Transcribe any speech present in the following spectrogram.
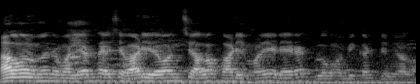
હાલો હાલો મને મારે લેટ થાય છે વાડી જવાનું છે. હાલો વાડી મળીએ ડાયરેક્ટ બ્લોગમાં બી કન્ટિન્યુ હાલો.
